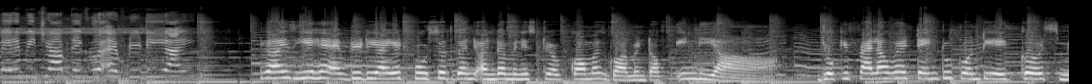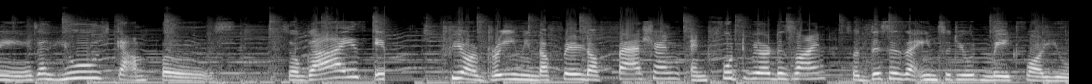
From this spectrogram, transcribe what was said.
मेरे पीछे आप देख रहे हो एफडीडीआई गाइस ये है FDDI at Fursatganj under ministry of commerce government of India जो कि फैला हुआ है टेन टू 20 एकर्स में is a huge campus so guys if you are dream in the field of fashion and footwear design, so this is the institute made for you.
